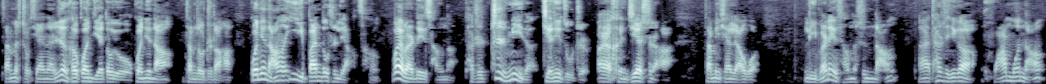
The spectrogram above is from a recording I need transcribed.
咱们首先呢，任何关节都有关节囊，咱们都知道哈。关节囊呢，一般都是两层，外边这一层呢，它是致密的结缔组织，哎，很结实啊。咱们以前聊过，里边那层呢是囊，哎，它是一个滑膜囊。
